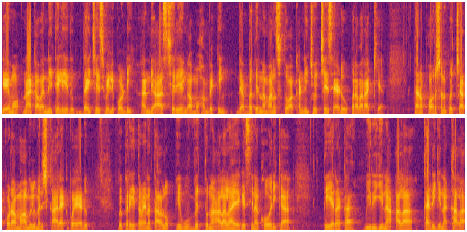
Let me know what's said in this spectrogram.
ఏమో నాకు అవన్నీ తెలియదు. దయచేసి వెళ్ళిపోండి అంది ఆశ్చర్యంగా మొహం పెట్టి. దెబ్బతిన్న మనసుతో అక్కడి నుంచి వచ్చేశాడు ప్రవరాఖ్య. తన పోర్షన్కి వచ్చాక కూడా మామూలు మనిషి కాలేకపోయాడు. విపరీతమైన తలనొప్పి ఉవ్వెత్తున అలలా ఎగసిన కోరిక తీరక విరిగిన అల కలిగిన కల.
